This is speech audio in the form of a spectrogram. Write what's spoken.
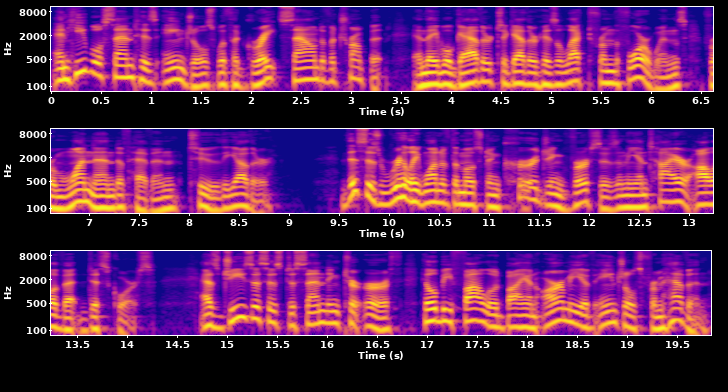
And he will send his angels with a great sound of a trumpet, and they will gather together his elect from the four winds, from one end of heaven to the other. This is really one of the most encouraging verses in the entire Olivet Discourse. As Jesus is descending to earth, he'll be followed by an army of angels from heaven.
